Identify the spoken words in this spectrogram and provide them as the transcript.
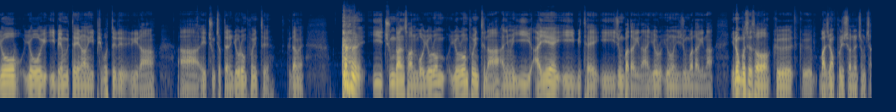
요 요 이 매물대랑 이 피봇들이랑 아 이 중첩되는 요런 포인트 그 다음에 이 중간선 뭐 요런 요런 포인트나 아니면 이 아예 이 밑에 이 이중 바닥이나 요런 요런 이중 바닥이나 이런 곳에서 그 그 마지막 포지션을 좀 자-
